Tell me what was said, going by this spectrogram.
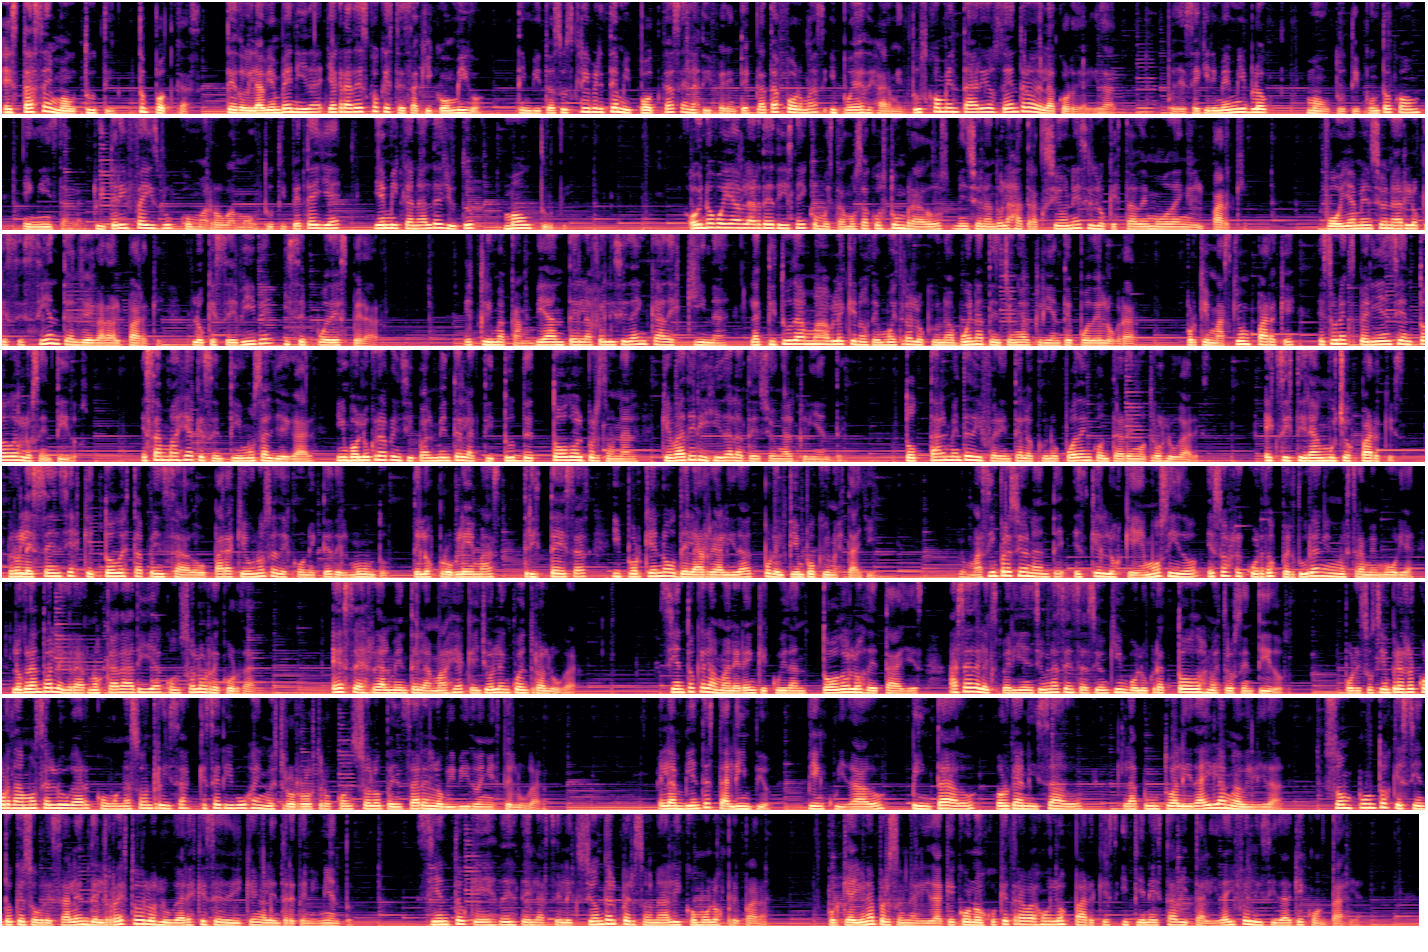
Estás en Moututi, tu podcast. Te doy la bienvenida y agradezco que estés aquí conmigo. Te invito a suscribirte a mi podcast en las diferentes plataformas y puedes dejarme tus comentarios dentro de la cordialidad. Puedes seguirme en mi blog moututi.com, en Instagram, Twitter y Facebook como arroba y en mi canal de YouTube Moututi. Hoy no voy a hablar de Disney como estamos acostumbrados, mencionando las atracciones y lo que está de moda en el parque. Voy a mencionar lo que se siente al llegar al parque, lo que se vive y se puede esperar. El clima cambiante, la felicidad en cada esquina, la actitud amable que nos demuestra lo que una buena atención al cliente puede lograr. Porque más que un parque, es una experiencia en todos los sentidos. Esa magia que sentimos al llegar involucra principalmente la actitud de todo el personal que va dirigida a la atención al cliente, totalmente diferente a lo que uno puede encontrar en otros lugares. Existirán muchos parques, pero la esencia es que todo está pensado para que uno se desconecte del mundo, de los problemas, tristezas y, por qué no, de la realidad por el tiempo que uno está allí. Lo más impresionante es que los que hemos ido, esos recuerdos perduran en nuestra memoria, logrando alegrarnos cada día con solo recordar. Esa es realmente la magia que yo le encuentro al lugar. Siento que la manera en que cuidan todos los detalles hace de la experiencia una sensación que involucra todos nuestros sentidos por eso siempre recordamos el lugar con una sonrisa que se dibuja en nuestro rostro con solo pensar en lo vivido en este lugar. El ambiente está limpio, bien cuidado, pintado, organizado, la puntualidad y la amabilidad. Son puntos que siento que sobresalen del resto de los lugares que se dediquen al entretenimiento. Siento que es desde la selección del personal y cómo los preparan, porque hay una personalidad que conozco que trabajó en los parques y tiene esta vitalidad y felicidad que contagia.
